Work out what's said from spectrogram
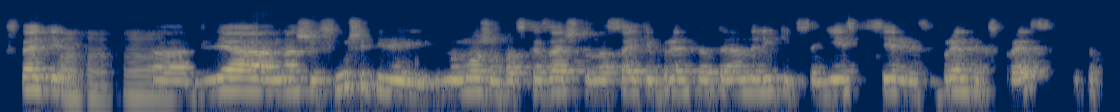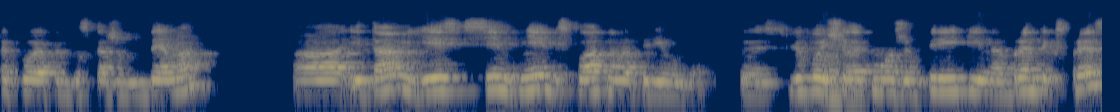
Кстати, uh-huh. Uh-huh. для наших слушателей мы можем подсказать, что на сайте Brand Analytics есть сервис Brand Express. Это такое, как бы скажем, демо и там есть 7 дней бесплатного периода. То есть любой человек может перейти на Brand Express,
